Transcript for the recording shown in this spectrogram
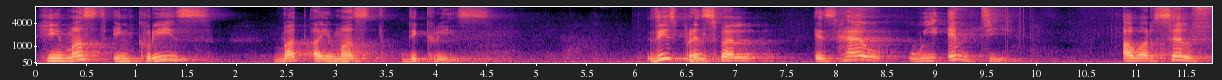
He must increase, but I must decrease. This principle is how we empty ourselves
